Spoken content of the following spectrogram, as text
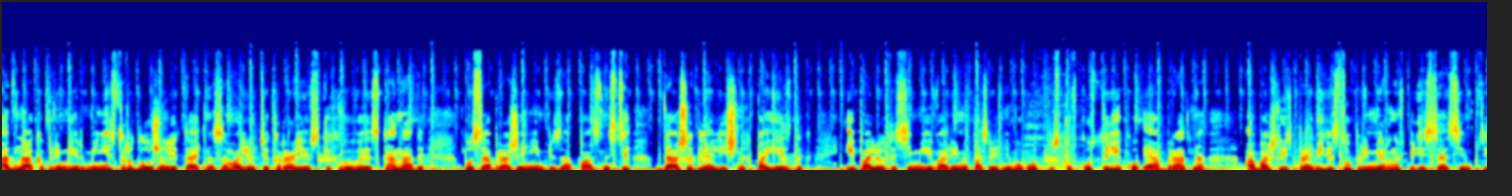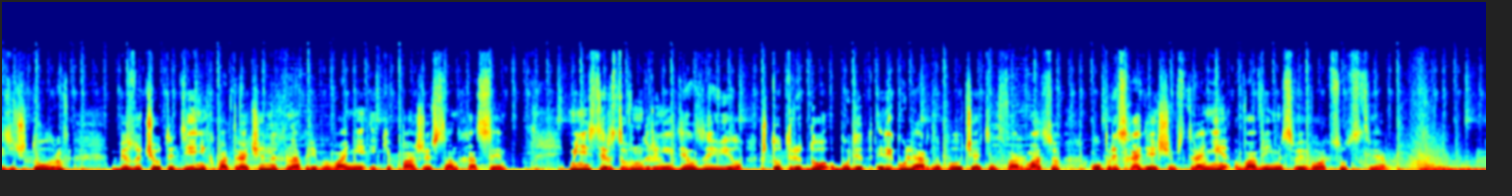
Однако премьер-министр должен летать на самолете королевских ВВС Канады по соображениям безопасности даже для личных поездок. И полеты семьи во время последнего отпуска в Коста-Рику и обратно обошлись правительству примерно в 57 тысяч долларов без учета денег, потраченных на пребывание экипажей в Сан-Хосе. Министерство внутренних дел заявило, что Трюдо будет регулярно получать информацию о происходящем в стране во время своего отсутствия.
